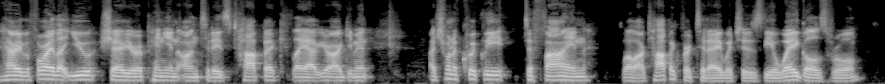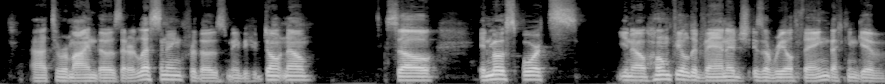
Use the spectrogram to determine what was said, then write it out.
Harry, before I let you share your opinion on today's topic, lay out your argument, I just want to quickly define, well, our topic for today, which is the away goals rule, uh, to remind those that are listening, for those maybe who don't know. So, in most sports, you know, home field advantage is a real thing that can give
